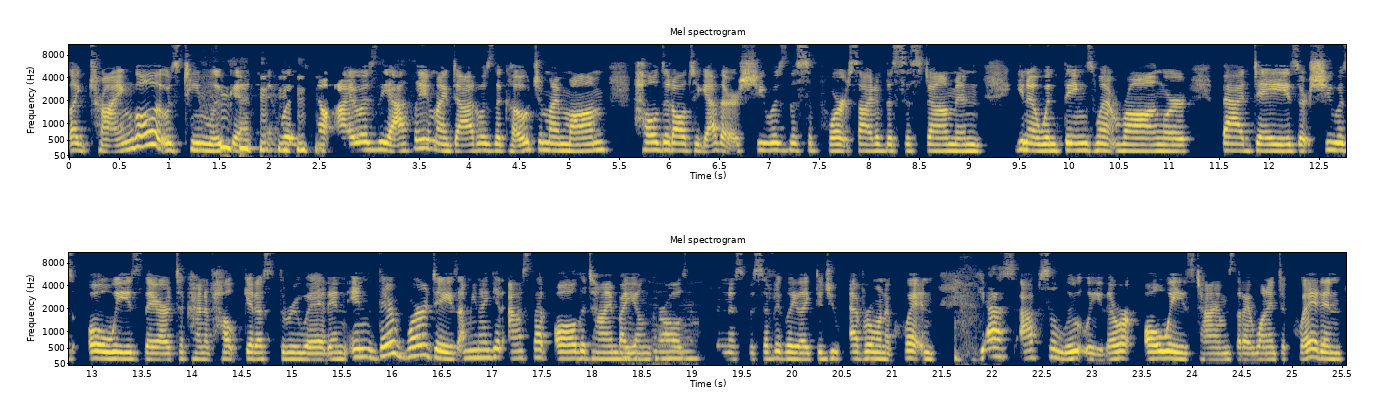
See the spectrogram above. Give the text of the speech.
like triangle. It was Team Liukin. it was you know, I was the athlete, my dad was the coach, and my mom held it all together. She was the support side of the system. And, you know, when things went wrong or bad days, or she was always there to kind of help get us through it. And and there were days, I mean, I get asked that all the time by young mm-hmm. girls gymnast specifically, like, did you ever want to quit? And yes, absolutely. There were always times that I wanted to quit. And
